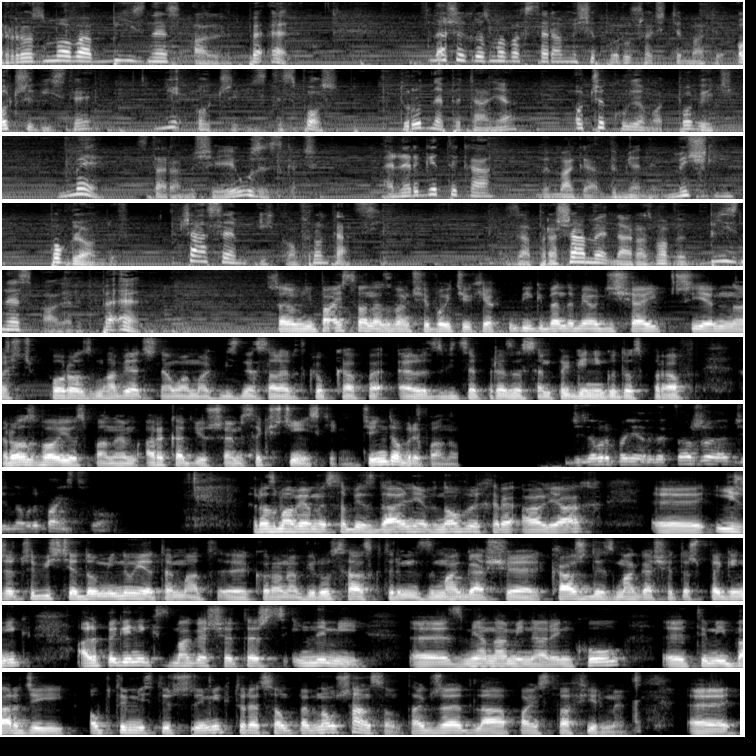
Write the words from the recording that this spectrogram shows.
rozmowa biznesalert.pl. W naszych rozmowach staramy się poruszać tematy oczywiste, nieoczywisty sposób. Trudne pytania oczekują odpowiedzi. My staramy się je uzyskać. Energetyka wymaga wymiany myśli, poglądów, czasem ich konfrontacji. Zapraszamy na rozmowy biznesalert.pl. Szanowni Państwo, nazywam się Wojciech Jakubik. Będę miał dzisiaj przyjemność porozmawiać na łamach biznesalert.pl z wiceprezesem PGNiG do spraw rozwoju, z panem Arkadiuszem Sekścińskim. Dzień dobry panu. Dzień dobry panie redaktorze, dzień dobry państwu. Rozmawiamy sobie zdalnie w nowych realiach y, i rzeczywiście dominuje temat y, koronawirusa, z którym zmaga się każdy, zmaga się też PGNiG, ale PGNiG zmaga się też z innymi y, zmianami na rynku, tymi bardziej optymistycznymi, które są pewną szansą także dla Państwa firmy.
